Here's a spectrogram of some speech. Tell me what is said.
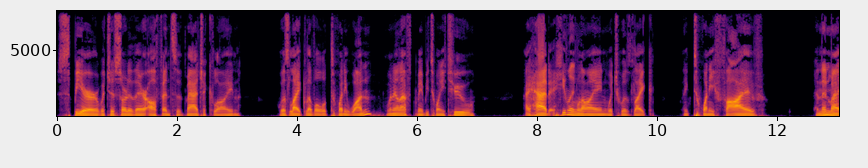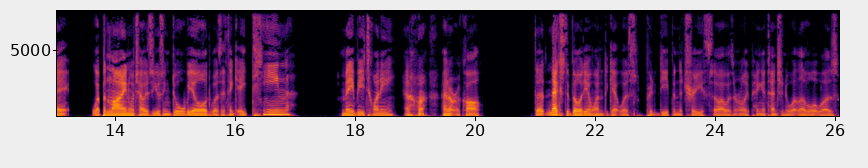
spear, which is sort of their offensive magic line, was like level 21 when I left, maybe 22. I had a healing line, which was like, I think 25. And then my weapon line, which I was using dual wield, was I think 18, maybe 20. I don't, I don't recall. The next ability I wanted to get was pretty deep in the tree, so I wasn't really paying attention to what level it was.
